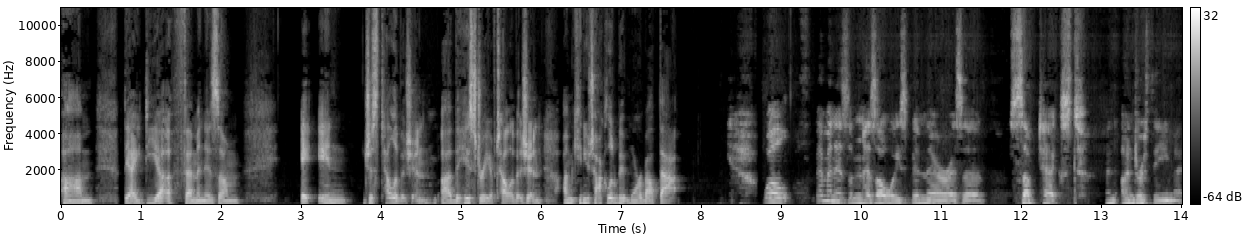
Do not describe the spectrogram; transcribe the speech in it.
um, the idea of feminism in just television, uh, the history of television. Um, can you talk a little bit more about that? Well, feminism has always been there as a subtext, an under theme,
